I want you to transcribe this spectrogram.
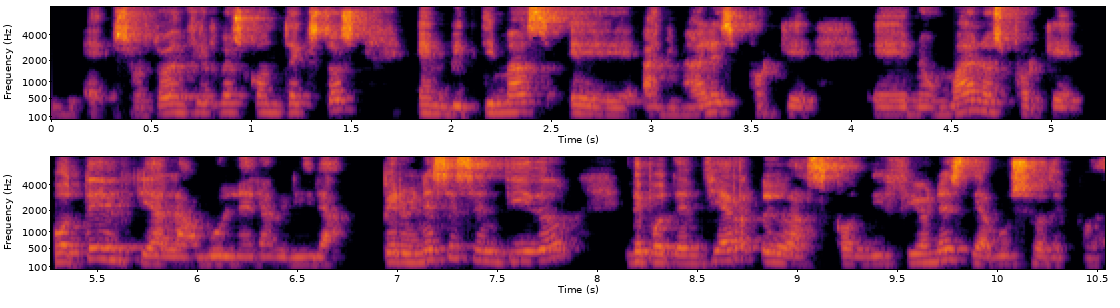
eh, sobre todo en ciertos contextos, en víctimas eh, animales, porque eh, no humanos, porque potencia la vulnerabilidad. Pero en ese sentido, de potenciar las condiciones de abuso de poder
